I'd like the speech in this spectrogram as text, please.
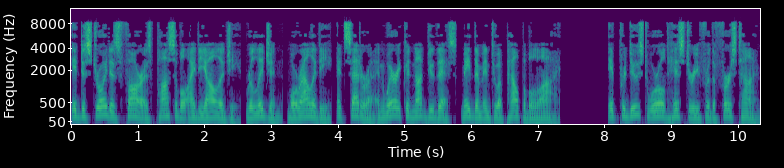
It destroyed as far as possible ideology, religion, morality, etc. and where it could not do this, made them into a palpable lie. It produced world history for the first time,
